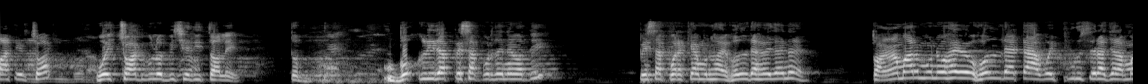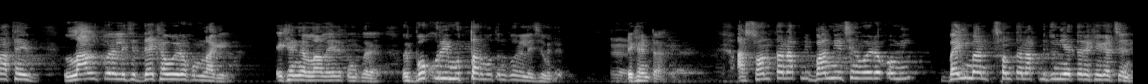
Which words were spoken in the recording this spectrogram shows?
পাটের চট, ওই চটগুলো বিছিয়ে দিই তলে। তো বকরিরা পেশাব করে দেয় না ওদি পেশাব করে কেমন হয়? হলদা হয়ে যায় না? তো আমার মনে হয় ওই হলদাটা, ওই পুরুষেরা যারা মাথায় লাল করে লেছে, দেখে ওই রকম লাগে। এখানে লাল এরকম করে। ওই বকরি মুত্তার মতন করে লেছে এখানটা। আর সন্তান আপনি বানিয়েছেন ওই রকমই বেঈমান সন্তান আপনি দুনিয়াতে রেখে গেছেন।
